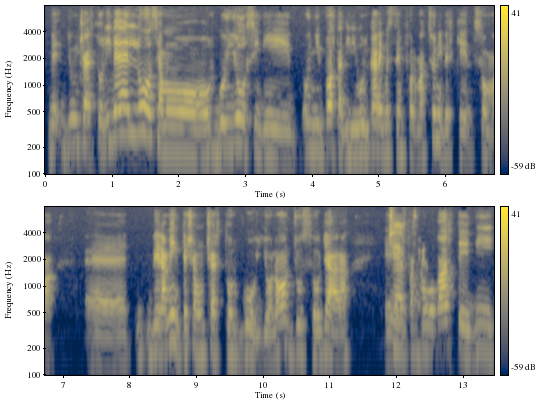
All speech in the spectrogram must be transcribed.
di un certo livello, siamo orgogliosi di ogni volta di divulgare queste informazioni perché insomma eh, veramente c'è un certo orgoglio, no? Giusto Chiara? Eh, certo. Facciamo parte di...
